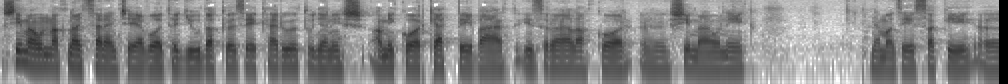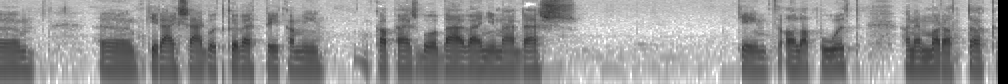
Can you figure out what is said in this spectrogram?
Simeonnak nagy szerencséje volt, hogy Júda közé került, ugyanis amikor ketté vált Izrael, akkor uh, Simeonék nem az északi uh, uh, királyságot követték, ami kapásból bálványimádás ként alapult, hanem maradtak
